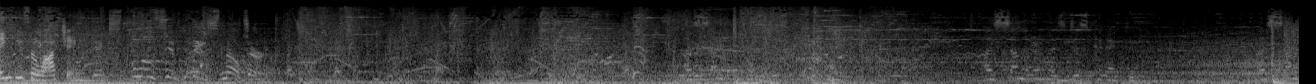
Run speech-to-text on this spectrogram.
Thank you for watching. Explosive face melter. A summoner, a summoner.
